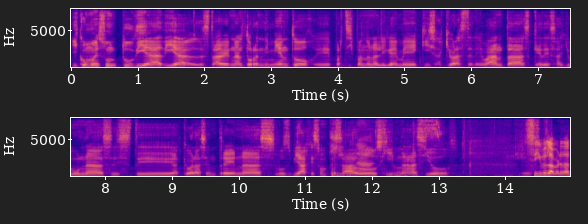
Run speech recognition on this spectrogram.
¿Y cómo es un, tu día a día estar en alto rendimiento, eh, participando en la Liga MX? ¿A qué horas te levantas? ¿Qué desayunas? Este, ¿A qué horas entrenas? ¿Los viajes son pesados? Gimnasios. ¿Gimnasios? Sí, pues la Este, verdad,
